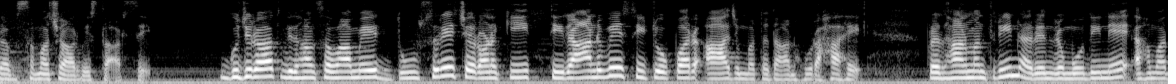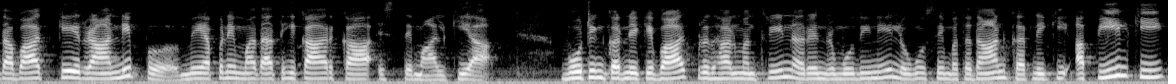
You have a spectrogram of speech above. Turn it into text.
और अब समाचार विस्तार से। गुजरात विधानसभा में दूसरे चरण की तिरानवे सीटों पर आज मतदान हो रहा है। प्रधानमंत्री नरेंद्र मोदी ने अहमदाबाद के रानिप में अपने मताधिकार का इस्तेमाल किया। वोटिंग करने के बाद प्रधानमंत्री नरेंद्र मोदी ने लोगों से मतदान करने की अपील की।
